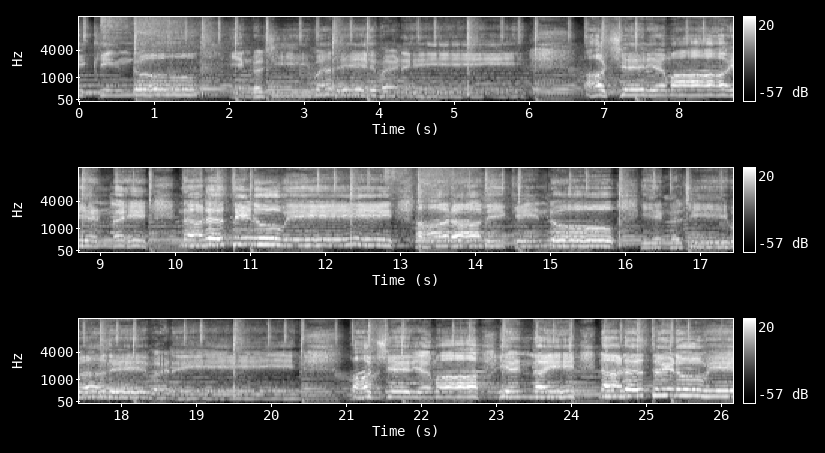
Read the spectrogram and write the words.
ஆராதிக்கின்றோம். எங்கள் ஜீவதேவனே ஆச்சரியமாய் என்னை நடத்திடுவே. ஆராதிக்கின்றோ எங்கள் ஜீவதேவனை. ஆச்சரியமா என்னை நடத்திடுவே.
